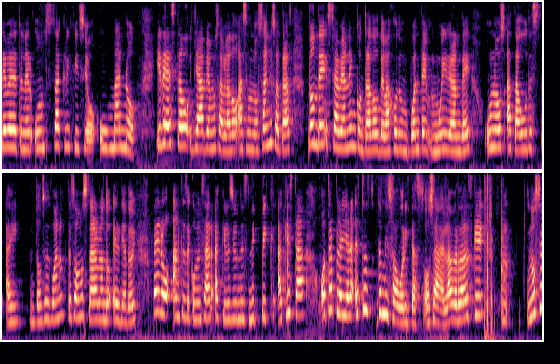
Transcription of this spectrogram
debe de tener un sacrificio humano. Y de esto ya habíamos hablado hace unos años atrás, donde se habían encontrado debajo de un puente muy grande unos ataúdes ahí entonces, bueno, de eso vamos a estar hablando el día de hoy. Pero antes de comenzar, aquí les doy un sneak peek. Aquí está otra Esta es de mis favoritas. O sea, la verdad es que... Mm, no sé,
